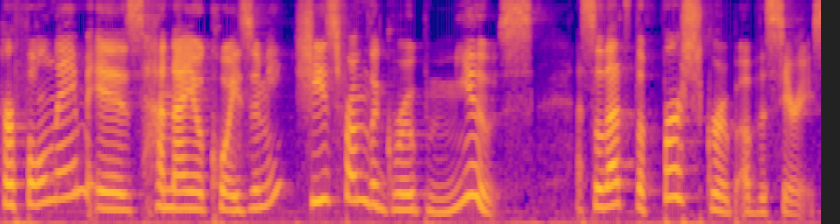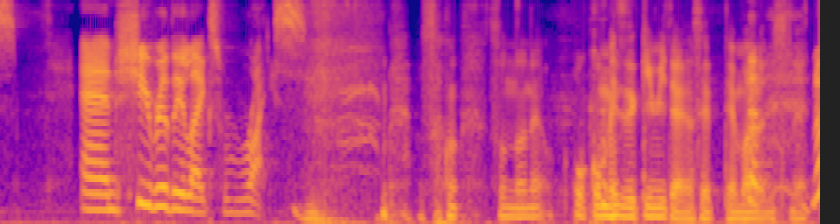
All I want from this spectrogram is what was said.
Her full name is Hanayo Koizumi. She's from the group Muse. So that's the first group of the series. And she really likes rice. そそんなねお米好きみたいな設定もあるんですね no,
